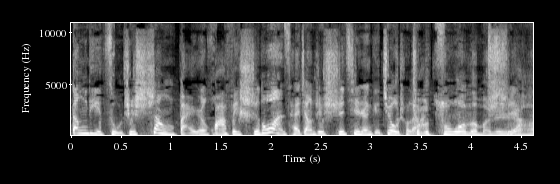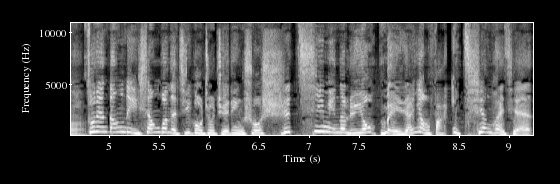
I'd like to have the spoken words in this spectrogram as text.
当地组织上百人，花费十多万才将这十七人给救出来。这不作呢吗？是啊。昨天当地相关的机构就决定说，十七名的驴友每人要罚一千块钱。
